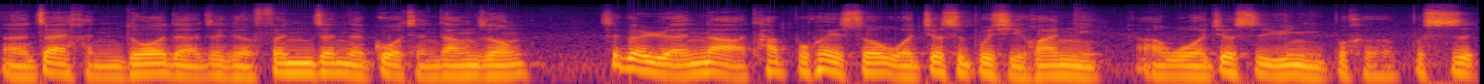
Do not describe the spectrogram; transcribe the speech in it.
呃，在很多的这个纷争的过程当中，这个人呐，他不会说我就是不喜欢你啊，我就是与你不合，不是，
